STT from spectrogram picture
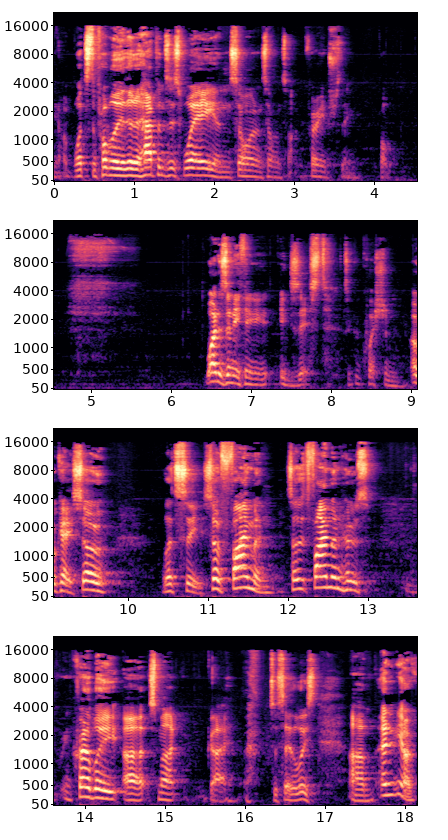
you know, what's the probability that it happens this way, and so on and so on and so on. Very interesting problem. Why does anything exist? It's a good question. Okay, so let's see. So Feynman, so it's Feynman who's incredibly uh, smart guy, to say the least, um, and you know,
